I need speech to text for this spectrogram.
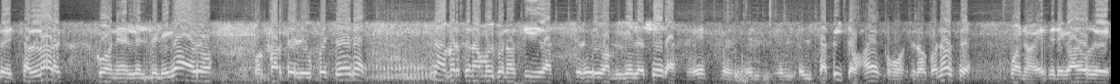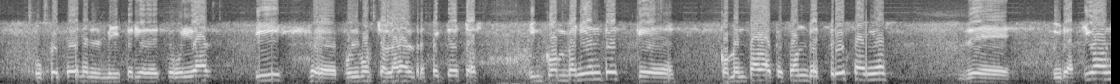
eh, charlar con el, delegado por parte de UPCN, una persona muy conocida, yo le digo a Miguel Olleras, es el, el, ¿eh? como se lo conoce, bueno, es delegado de UPCN en el Ministerio de Seguridad y pudimos charlar al respecto de estos inconvenientes que comentaba que son de tres años de duración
